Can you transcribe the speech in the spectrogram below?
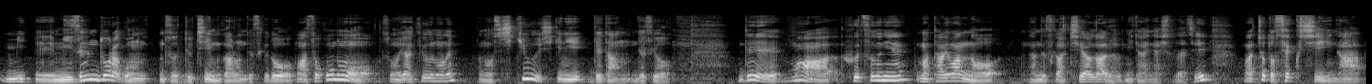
ミ,、えー、ミゼンドラゴンズっていうチームがあるんですけど、まあ、そこのその野球のねあの始球式に出たんですよ。でまあ普通にね、まあ、台湾の何ですかチアガールみたいな人たち、まあ、ちょっとセクシーな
